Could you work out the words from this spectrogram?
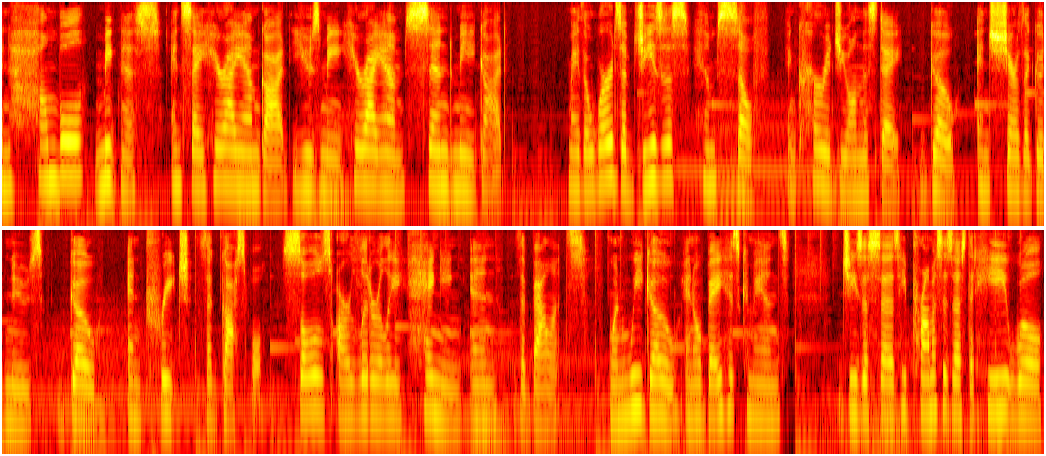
in humble meekness and say, Here I am, God, use me. Here I am, send me, God. May the words of Jesus Himself encourage you on this day. Go and share the good news. Go and preach the gospel. Souls are literally hanging in the balance. When we go and obey his commands, Jesus says he promises us that he will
